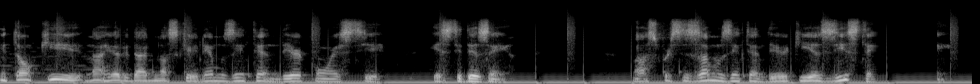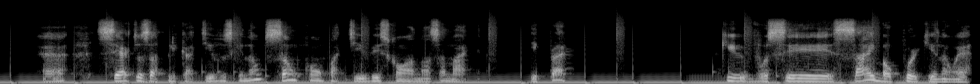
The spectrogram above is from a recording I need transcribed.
Então, o que na realidade nós queremos entender com este, este desenho? Nós precisamos entender que existem é, certos aplicativos que não são compatíveis com a nossa máquina. E para que você saiba o porquê não é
